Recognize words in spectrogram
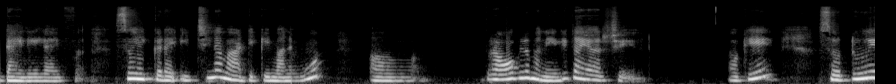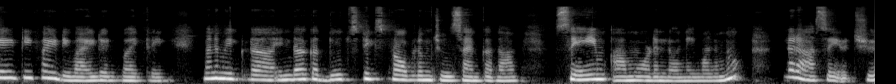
daily life so ఇక్కడ ఇచ్చిన వాటికి మనము ప్రాబ్లం అనేది తయారు చేయాలి okay so two eighty five divided by three మనం ఇక్కడ ఇందాక దూప్ స్టిక్స్ ప్రాబ్లం చూసాం కదా సేమ్ ఆ మోడల్లోనే మనము ఇలా రాసేయచ్చు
